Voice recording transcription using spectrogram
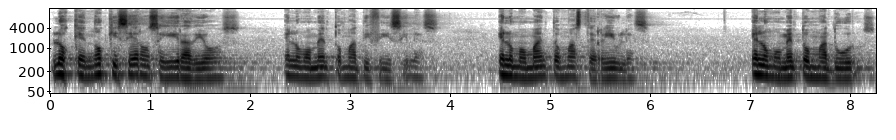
Los que no quisieron seguir a Dios en los momentos más difíciles, en los momentos más terribles, en los momentos más duros.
